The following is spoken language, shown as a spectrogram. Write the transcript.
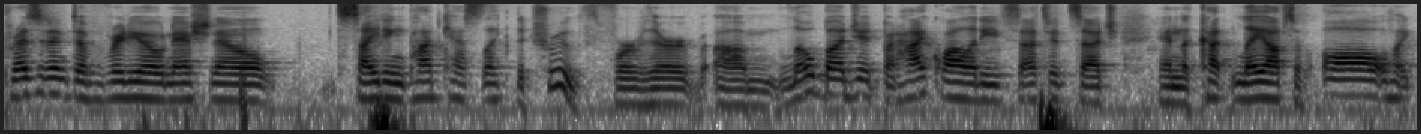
president of Radio National citing podcasts like The Truth for their um, low budget but high quality such and such, and the cut layoffs of all, like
